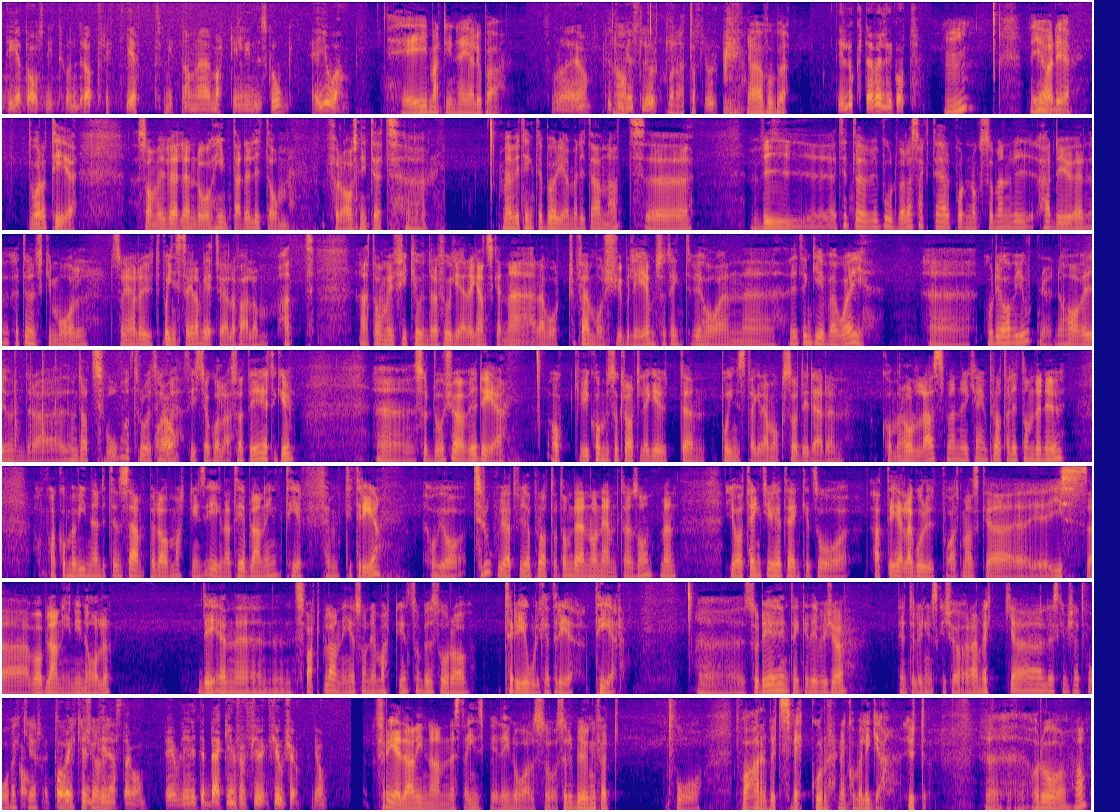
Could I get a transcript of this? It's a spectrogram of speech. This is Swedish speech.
kreativitet avsnitt 131. Mitt namn är Martin Lindeskog. Hej Johan! Hej Martin, hej allihopa! Sådär ja, du tog Ja, en slurk. Bara ta... slurk. Ja, jag får börja. Det luktar väldigt gott. Mm, det gör det. Det var te som vi väl ändå hintade lite om förra avsnittet. Eh, Men vi tänkte börja med lite annat. Eh, Vi, jag vet inte, vi borde väl ha sagt det här på den också, men vi hade ju en, ett önskemål som jag la ut på Instagram vet jag i alla fall om att, att om vi fick 100 följare ganska nära vårt femårsjubileum så tänkte vi ha en uh, liten giveaway. Eh, och det har vi gjort nu. Nu har vi 100, 102 tror jag till och med, sist jag kollade. Så att det är jättekul. Eh, så då kör vi det. Och vi kommer såklart lägga ut den på Instagram också. Det är där den kommer hållas. Men vi kan ju prata lite om det nu. Och man kommer vinna en liten sample av Martins egna teblandning, T53. Och jag tror ju att vi har pratat om den och nämnt den och sånt. Men jag tänkte ju helt enkelt så att det hela går ut på att man ska eh, gissa vad blandningen innehåller. Det är en, en, svart blandning eftersom det är Martin som består av tre olika tre teer. Eh, så det är helt enkelt det vi kör. Det är inte längre vi ska köra en vecka eller ska vi köra två veckor? Ja, ett två par veckor kör till nästa gång. Det blir lite back in for fu- future. Ja. Fredagen innan nästa inspelning då alltså. Så det blir ungefär två, två arbetsveckor den kommer ligga ute. Eh, och då, ja.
